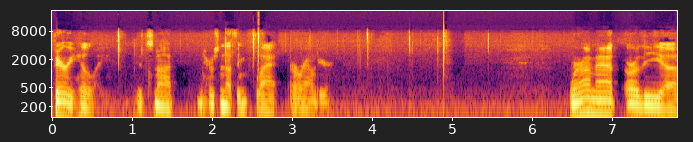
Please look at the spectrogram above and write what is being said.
Very hilly. It's not, there's nothing flat around here. Where I'm at are the uh,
